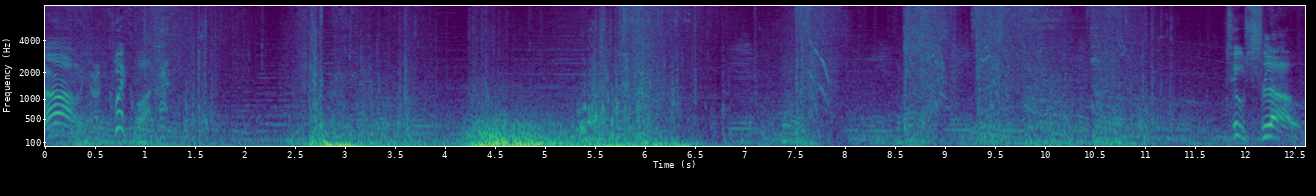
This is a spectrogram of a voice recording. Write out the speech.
Oh, you're a quick one. Too slow.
